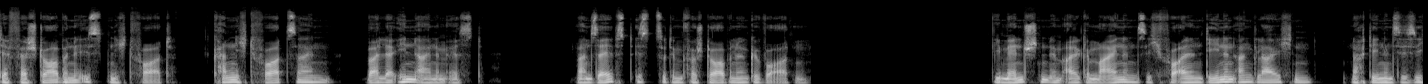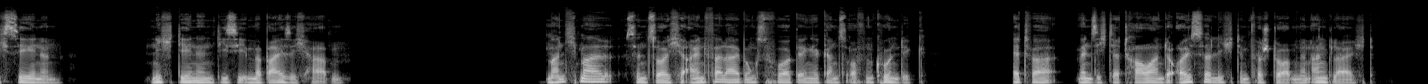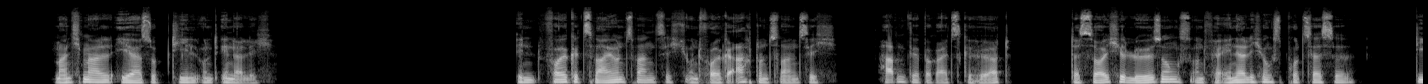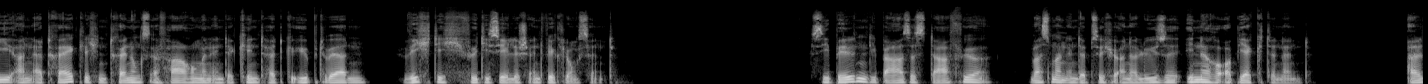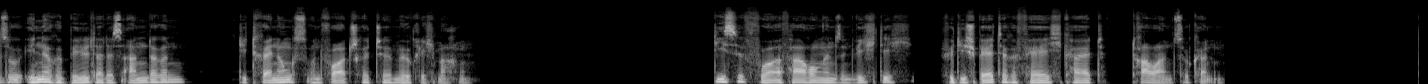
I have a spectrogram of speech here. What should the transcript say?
Der Verstorbene ist nicht fort, kann nicht fort sein, weil er in einem ist, man selbst ist zu dem Verstorbenen geworden. Wie Menschen im Allgemeinen sich vor allem denen angleichen, nach denen sie sich sehnen, nicht denen, die sie immer bei sich haben. Manchmal sind solche Einverleibungsvorgänge ganz offenkundig, etwa wenn sich der Trauernde äußerlich dem Verstorbenen angleicht, manchmal eher subtil und innerlich. In Folge 22 und Folge 28 haben wir bereits gehört, dass solche Lösungs- und Verinnerlichungsprozesse, die an erträglichen Trennungserfahrungen in der Kindheit geübt werden, wichtig für die seelische Entwicklung sind. Sie bilden die Basis dafür, was man in der Psychoanalyse innere Objekte nennt, also innere Bilder des anderen, die Trennungs- und Fortschritte möglich machen. Diese Vorerfahrungen sind wichtig für die spätere Fähigkeit, trauern zu können.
